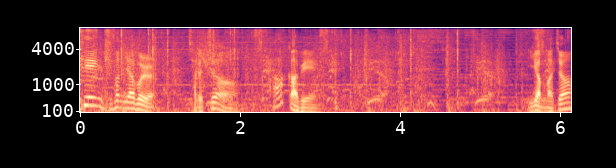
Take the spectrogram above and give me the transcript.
킹 기선яб을 잘했죠? 아 까비 이게 안 맞아?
